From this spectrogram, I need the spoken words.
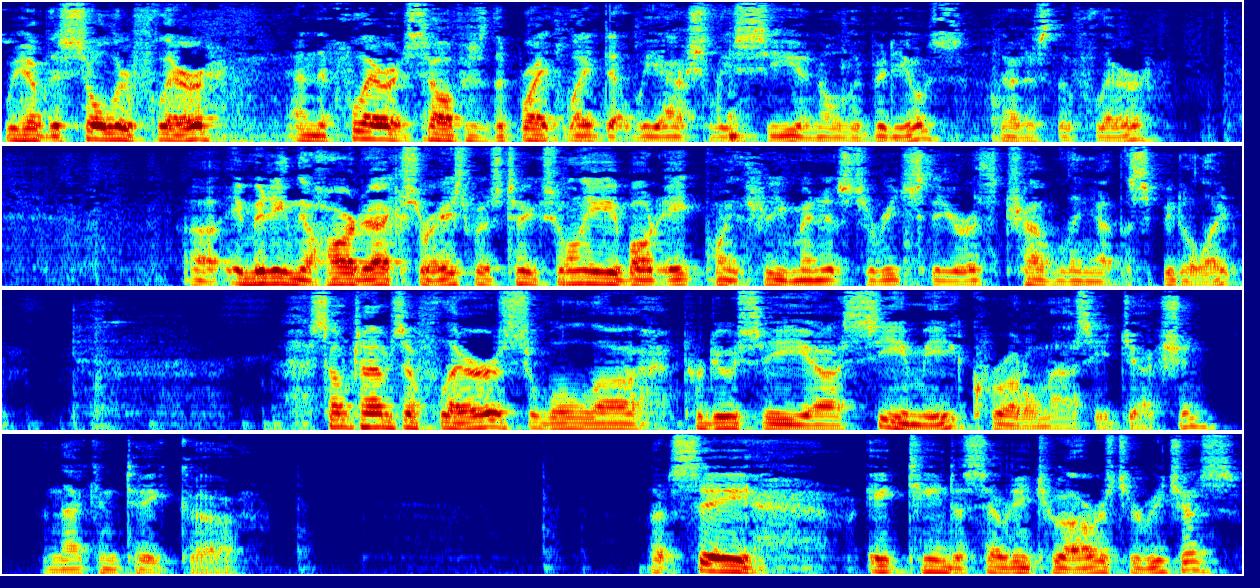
We have the solar flare, and the flare itself is the bright light that we actually see in all the videos. That is the flare uh, emitting the hard X-rays, which takes only about 8.3 minutes to reach the Earth, traveling at the speed of light. Sometimes the flares will uh, produce a uh, CME, coronal mass ejection, and that can take, uh, let's say, 18 to 72 hours to reach us.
